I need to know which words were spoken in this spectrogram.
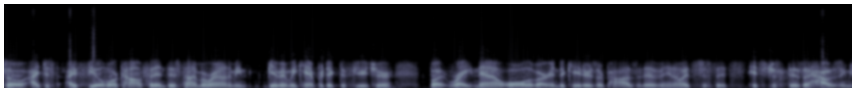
So I just I feel more confident this time around. I mean, given we can't predict the future, but right now all of our indicators are positive. You know, it's just it's it's just there's a housing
